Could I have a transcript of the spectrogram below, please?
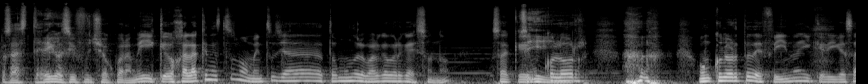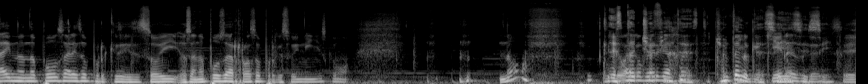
o sea, te digo, sí fue un shock para mí. Y que ojalá que en estos momentos ya a todo el mundo le valga verga eso, ¿no? O sea, que un color, un color te defina y que digas, ay, no, no puedo usar eso porque soy, o sea, no puedo usar rosa porque soy niño. Es como, no. Está chafita, está lo que quieras. Sí, sí, sí.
